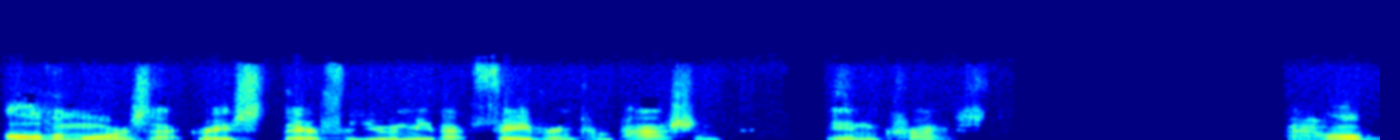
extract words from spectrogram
all the more is that grace there for you and me, that favor and compassion in Christ. I hope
